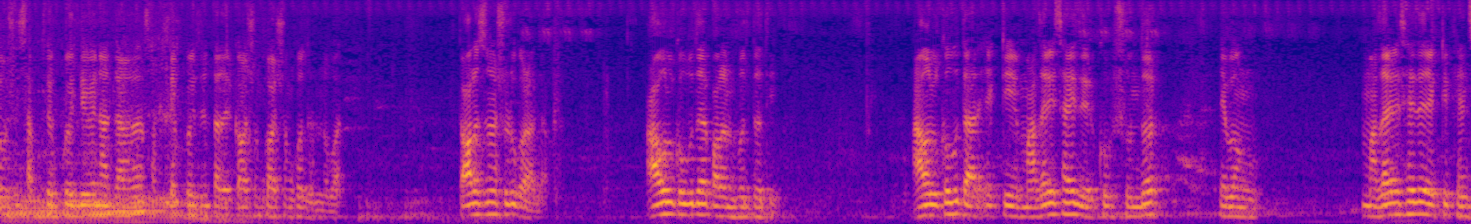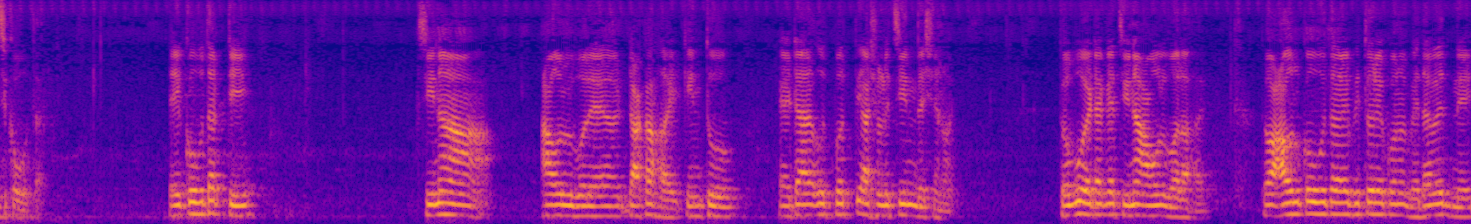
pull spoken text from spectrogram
অবশ্যই সাবস্ক্রাইব করে দিবেন, আর যারা যারা সাবস্ক্রাইব করেছেন, তাদেরকে অসংখ্য অসংখ্য ধন্যবাদ। তো আলোচনা শুরু করা যাক। আউল কবুতর পালন পদ্ধতি। আউল কবুতর একটি মাঝারি সাইজের, খুব সুন্দর এবং মাঝারি সাইজের একটি ফেন্সি কবুতর। এই কবুতরটি চীনা আউল বলে ডাকা হয়, কিন্তু এটার উৎপত্তি আসলে চীন দেশে নয়। তবু এটাকে চীনা আউল বলা হয়। তো আউল কবুতরের ভিতরে কোনো ভেদাভেদ নেই।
